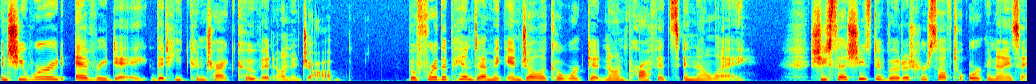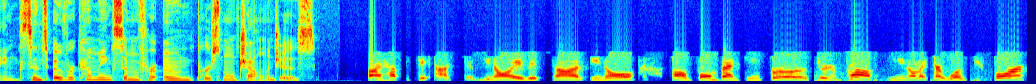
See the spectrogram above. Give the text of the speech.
and she worried every day that he'd contract COVID on a job. Before the pandemic, Angelica worked at nonprofits in LA. She says she's devoted herself to organizing since overcoming some of her own personal challenges. I have to stay active. You know, if it's not, you know, um, phone banking for a certain props, you know, like I was before,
